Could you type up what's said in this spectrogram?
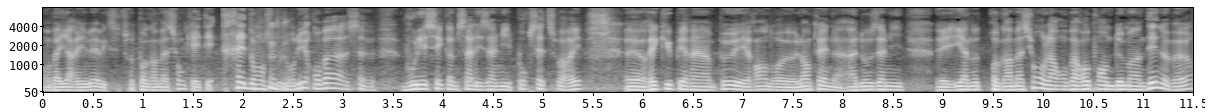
On va y arriver avec cette programmation qui a été très dense aujourd'hui. On va vous laisser comme ça, les amis, pour cette soirée, récupérer un peu et rendre l'antenne à nos amis et, et à notre programmation. Là, on va reprendre demain dès 9h.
